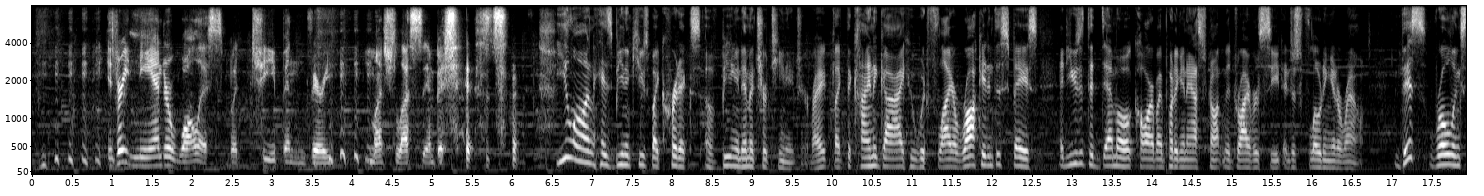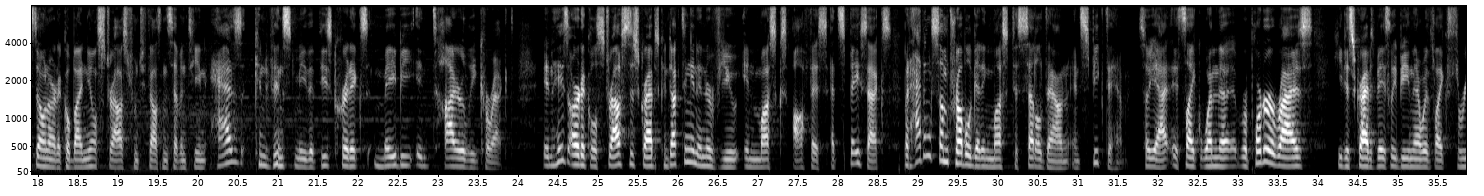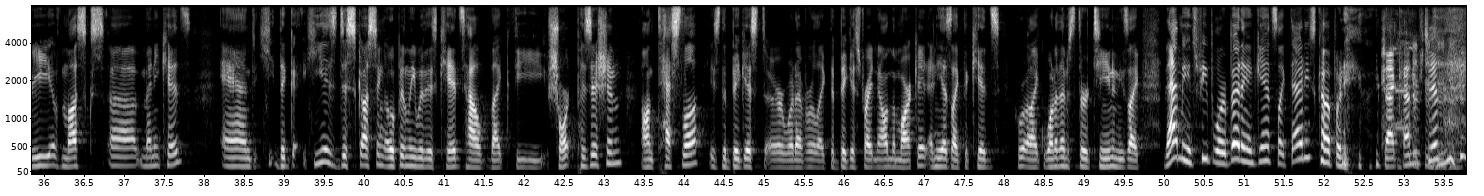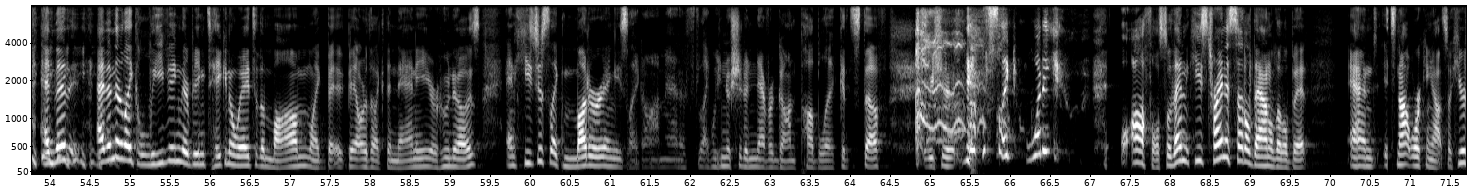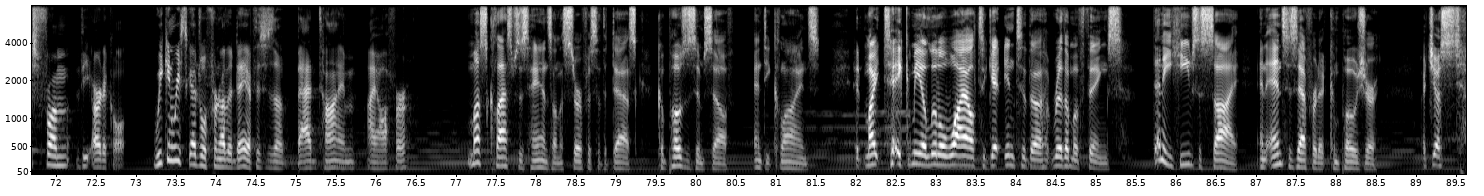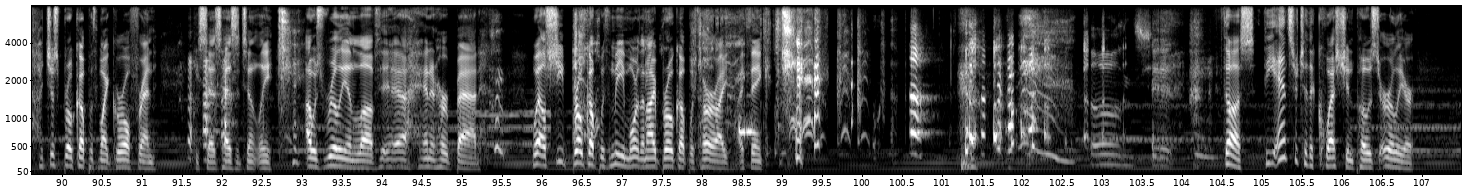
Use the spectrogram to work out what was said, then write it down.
It's very Niander Wallace, but cheap and very much less ambitious. Elon has been accused by critics of being an immature teenager, right? Like the kind of guy who would fly a rocket into space and use it to demo a car by putting an astronaut in the driver's seat and just floating it around. This Rolling Stone article by Neil Strauss from 2017 has convinced me that these critics may be entirely correct. In his article, Strauss describes conducting an interview in Musk's office at SpaceX, but having some trouble getting Musk to settle down and speak to him. So, yeah, it's like when the reporter arrives, he describes basically being there with like three of Musk's uh, many kids. And he the, he is discussing openly with his kids how like the short position on Tesla is the biggest or whatever like the biggest right now in the market. And he has like the kids who are like one of them's 13 and he's like that means people are betting against like daddy's company. Like that kind of shit. And then and then they're like leaving. They're being taken away to the mom like or like the nanny or who knows. And he's just like muttering. He's like oh man if like we should have never gone public and stuff. We should it's like what are you awful. So then he's trying to settle down a little bit and it's not working out. So here's from the article. We can reschedule for another day if this is a bad time, I offer. Musk clasps his hands on the surface of the desk, composes himself, and declines. It might take me a little while to get into the rhythm of things. Then he heaves a sigh and ends his effort at composure. I just I just broke up with my girlfriend, he says hesitantly. I was really in love, yeah, and it hurt bad. Well, she broke up with me more than I broke up with her, I, I think. Holy shit. Thus, the answer to the question posed earlier,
